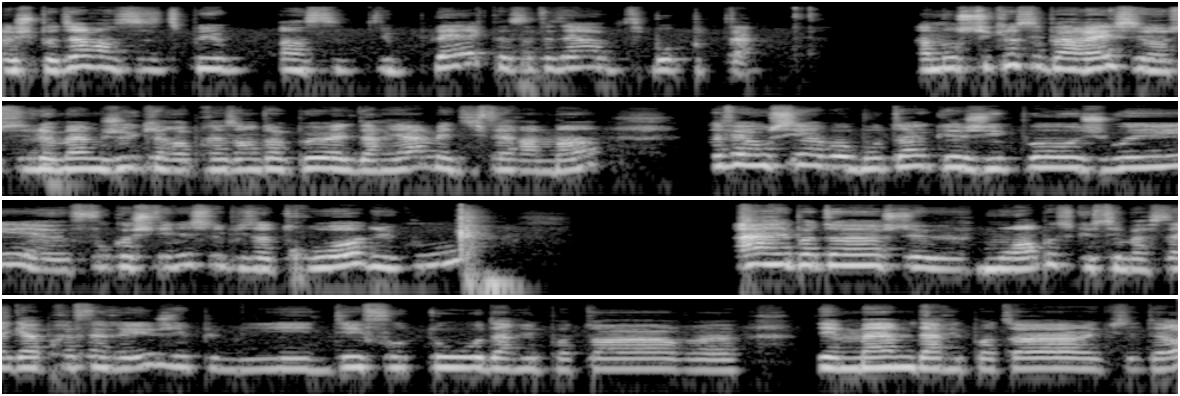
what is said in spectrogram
Euh, Je peux dire en s'il te plaît- que ça faisait un petit bout de temps. Amour Sucré, c'est pareil, c'est aussi le même jeu qui représente un peu Eldaria, mais différemment. Ça fait aussi un bon bout de temps que j'ai pas joué. Euh, faut que je finisse l'épisode 3, du coup. Harry Potter, c'est moi, parce que c'est ma saga préférée. J'ai publié des photos d'Harry Potter, euh, des mèmes d'Harry Potter, etc.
